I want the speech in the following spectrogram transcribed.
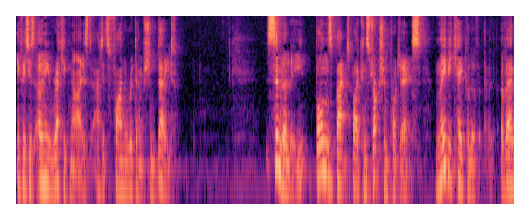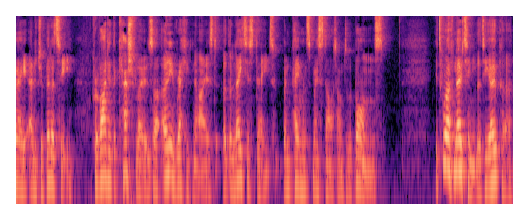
if it is only recognised at its final redemption date. Similarly, bonds backed by construction projects may be capable of, of MA eligibility provided the cash flows are only recognised at the latest date when payments may start under the bonds. It's worth noting that EIOPA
